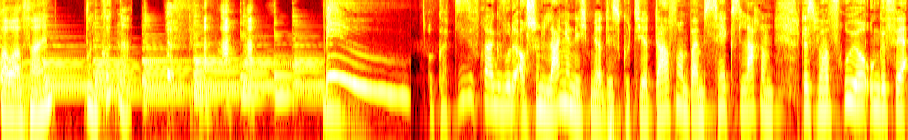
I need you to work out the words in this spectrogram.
Bauerfein und Kuttner. Oh Gott, diese Frage wurde auch schon lange nicht mehr diskutiert. Darf man beim Sex lachen? Das war früher ungefähr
